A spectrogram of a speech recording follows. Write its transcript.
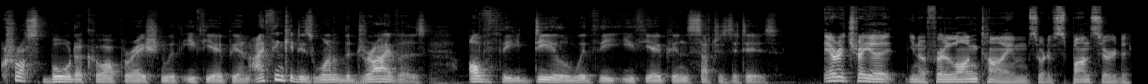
cross-border cooperation with Ethiopia. And I think it is one of the drivers of the deal with the Ethiopians, such as it is. Eritrea, you know, for a long time, sort of sponsored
